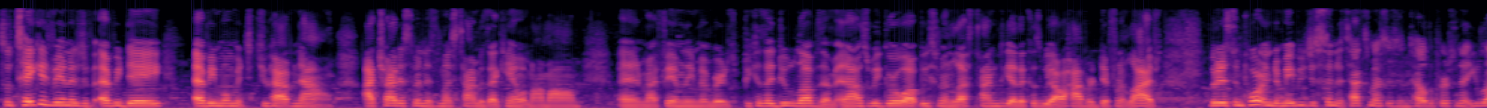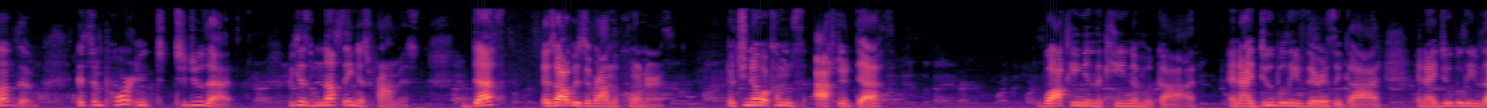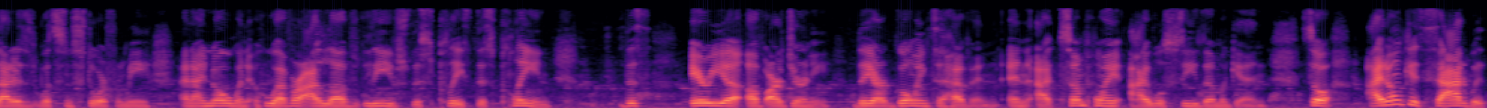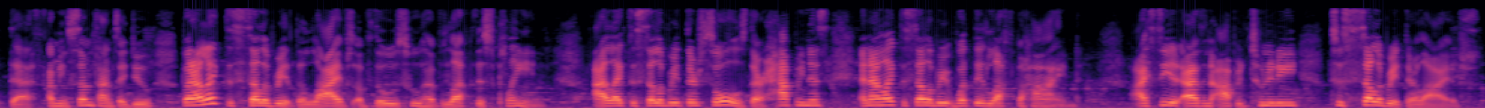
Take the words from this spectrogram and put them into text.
So take advantage of every day, every moment that you have now. I try to spend as much time as I can with my mom and my family members because I do love them. And as we grow up, we spend less time together because we all have our different lives. But it's important to maybe just send a text message and tell the person that you love them. It's important to do that because nothing is promised. Death is always around the corner. But you know what comes after death? Walking in the kingdom of God. And I do believe there is a God, and I do believe that is what's in store for me. And I know when whoever I love leaves this place, this plane, this area of our journey, they are going to heaven. And at some point, I will see them again. So I don't get sad with death. I mean, sometimes I do, but I like to celebrate the lives of those who have left this plane. I like to celebrate their souls, their happiness, and I like to celebrate what they left behind. I see it as an opportunity to celebrate their lives,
